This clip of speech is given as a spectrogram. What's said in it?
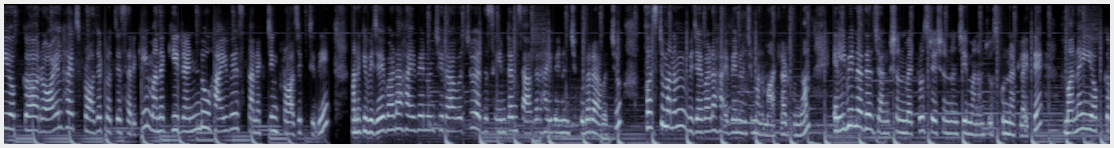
ఈ యొక్క రాయల్ హైట్స్ ప్రాజెక్ట్ వచ్చేసరికి మనకి రెండు హైవేస్ కనెక్టింగ్ ప్రాజెక్ట్ ఇది. మనకి విజయవాడ హైవే నుంచి రావచ్చు at the same time Sagar highway నుంచి కూడా రావచ్చు. ఫస్ట్ మనం విజయవాడ హైవే నుంచి మనం మాట్లాడుకుందాం. LB Nagar junction metro station నుంచి మనం చూసుకున్నట్లయితే మన ఈ యొక్క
